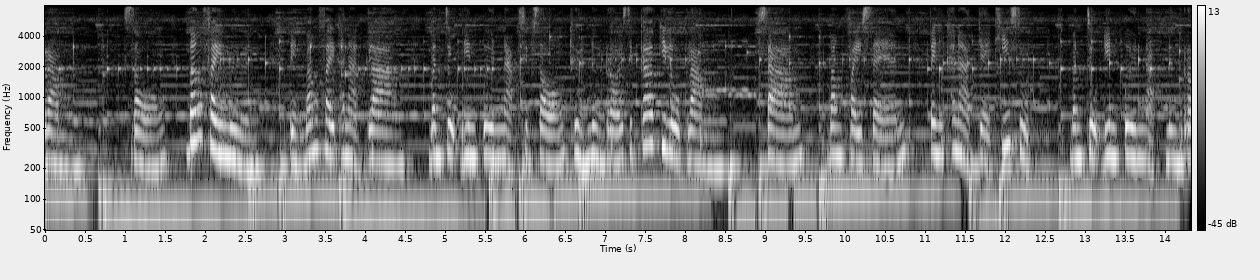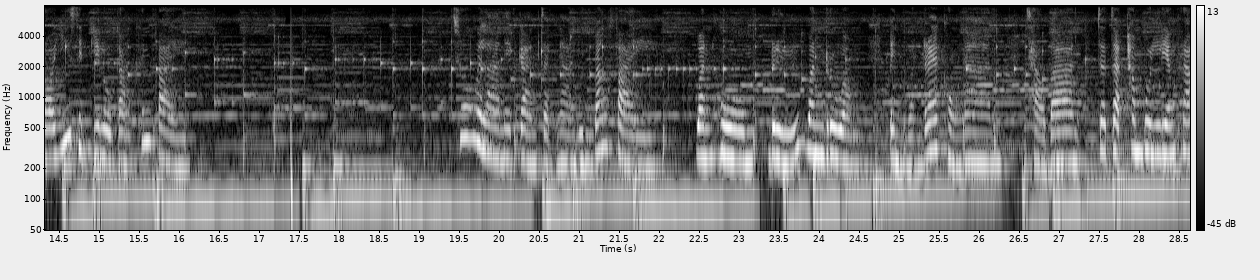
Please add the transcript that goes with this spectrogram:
กรัม 2. บั้งไฟหมื่น เป็นบั้งไฟขนาดกลาง บรรจุดินปืนหนัก 12 ถึง 119 กิโลกรัม 3. บั้งไฟแสน เป็นขนาดใหญ่ที่สุด บรรจุดินปืนหนัก 120 กิโลกรัมขึ้นไป ช่วงเวลาในการจัดงานบุญบั้งไฟ วันโฮม หรือวันรวม เป็นวันแรกของงาน ชาวบ้านจะจัดทำบุญเลี้ยงพระ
